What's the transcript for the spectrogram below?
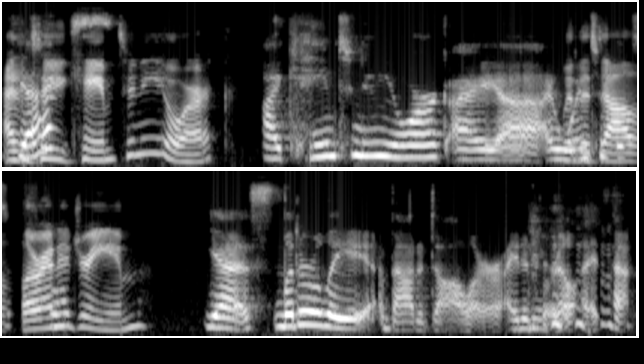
and so you came to New York I came to New York. I uh, I with went a dollar and a dream. Yes, literally about a dollar. I didn't realize that.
